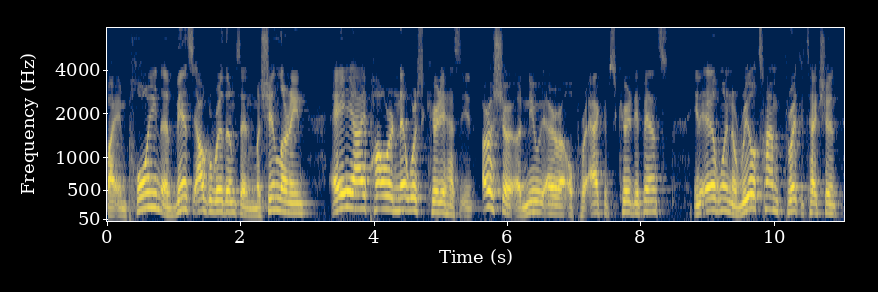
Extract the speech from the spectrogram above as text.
By employing advanced algorithms and machine learning, AI-powered network security has ushered a new era of proactive security defense, enabling a real-time threat detection,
